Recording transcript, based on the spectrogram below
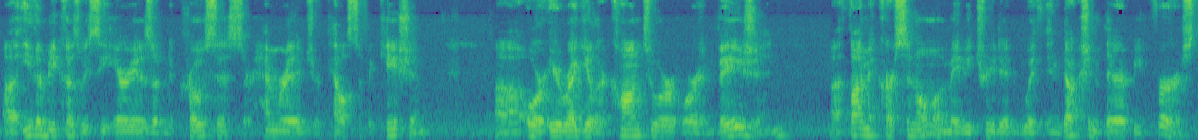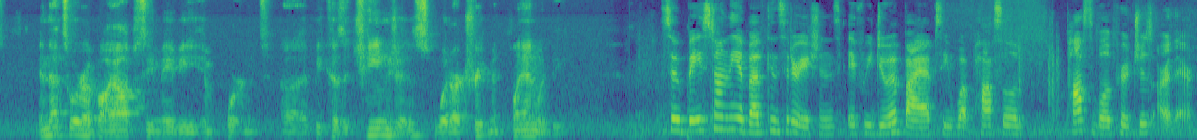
uh, either because we see areas of necrosis or hemorrhage or calcification, uh, or irregular contour or invasion, uh, thymic carcinoma may be treated with induction therapy first, and that's where a biopsy may be important uh, because it changes what our treatment plan would be. So, based on the above considerations, if we do a biopsy, what possible possible approaches are there?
